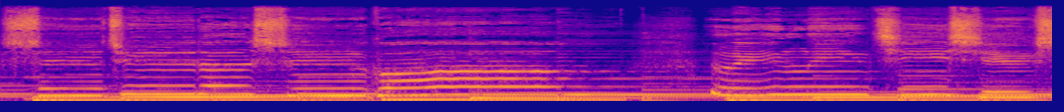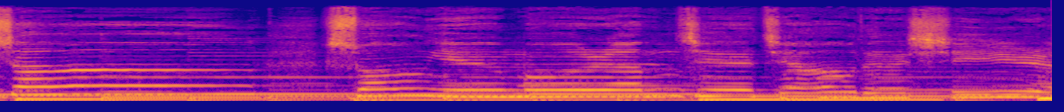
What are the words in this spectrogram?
逝去的时光。起线上，双眼蓦然街角的熙攘，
